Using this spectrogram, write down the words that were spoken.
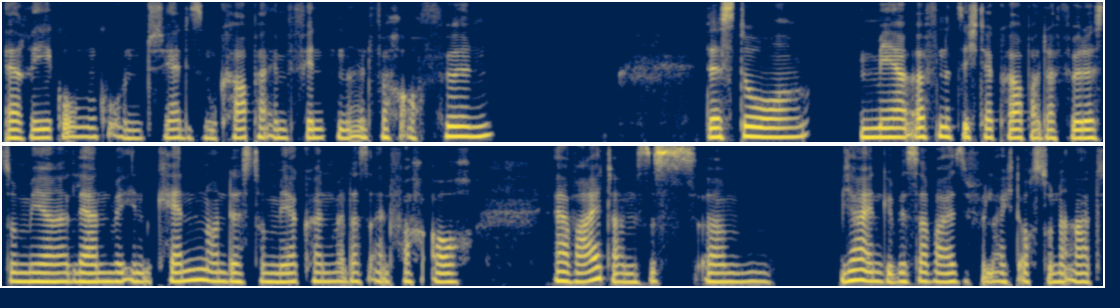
Erregung und ja, diesem Körperempfinden einfach auch füllen, desto mehr öffnet sich der Körper dafür, desto mehr lernen wir ihn kennen und desto mehr können wir das einfach auch erweitern. Es ist ähm, ja in gewisser Weise vielleicht auch so eine Art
